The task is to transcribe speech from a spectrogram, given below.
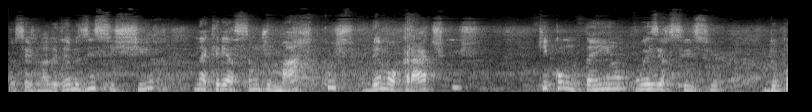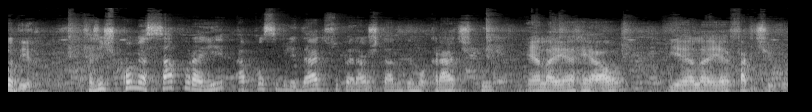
ou seja, nós devemos insistir na criação de marcos democráticos que contenham o exercício do poder. Se a gente começar por aí, a possibilidade de superar o Estado democrático, ela é real e ela é factível.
